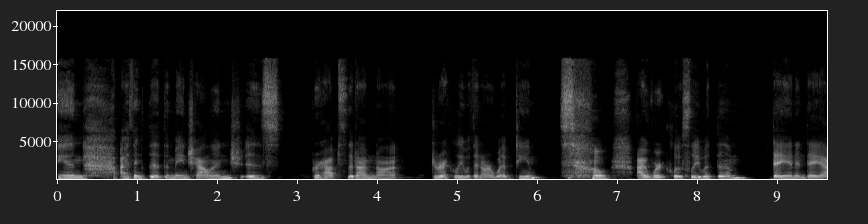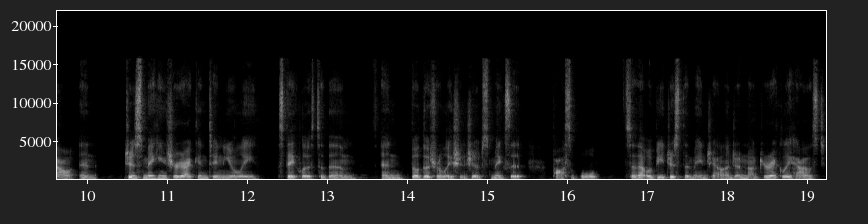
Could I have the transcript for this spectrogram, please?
And I think that the main challenge is perhaps that I'm not directly within our web team. So I work closely with them day in and day out and just making sure I continually stay close to them and build those relationships makes it possible. So that would be just the main challenge. I'm not directly housed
